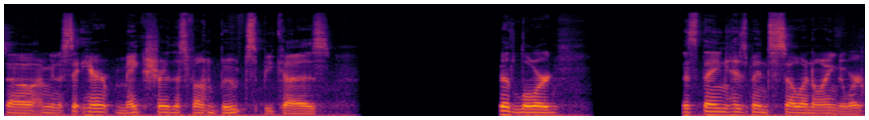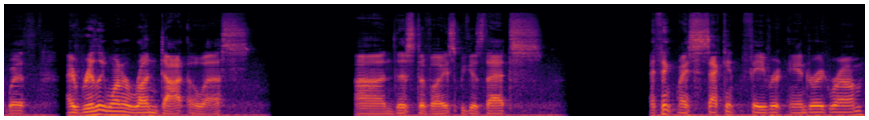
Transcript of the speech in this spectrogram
So I'm going to sit here, make sure this phone boots because, good lord, this thing has been so annoying to work with. I really want to run .os on this device because that's, I think, my second favorite Android ROM.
